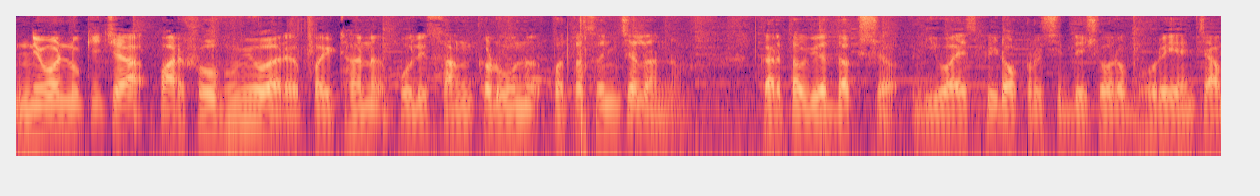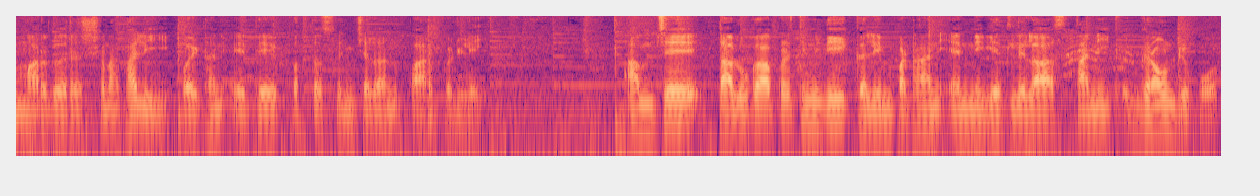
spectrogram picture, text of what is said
निवडणुकीच्या पार्श्वभूमीवर पैठण पोलिसांकडून पथसंचलन. कर्तव्य दक्ष डीवायएसपी डॉक्टर सिद्धेश्वर भोरे यांच्या मार्गदर्शनाखाली पैठण येथे पथसंचलन पार पडले. आमचे तालुका प्रतिनिधी कलीम पठाण यांनी घेतलेला स्थानिक ग्राउंड रिपोर्ट.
